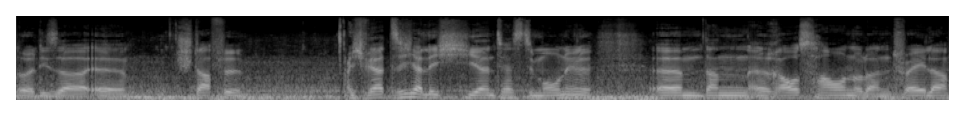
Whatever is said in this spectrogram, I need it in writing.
oder dieser äh, Staffel. Ich werde sicherlich hier ein Testimonial ähm, dann äh, raushauen oder einen Trailer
